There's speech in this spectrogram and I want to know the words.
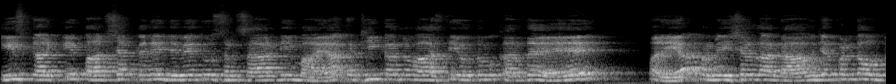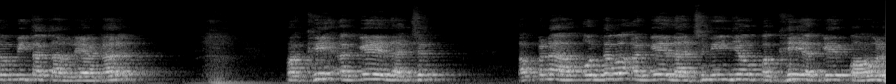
ਇਸ ਕਰਕੇ ਪਾਤਸ਼ਾਹ ਕਹਿੰਦੇ, ਜਿਵੇਂ ਤੂੰ ਸੰਸਾਰ ਦੀ ਮਾਇਆ ਇਕੱਠੀ ਕਰਨ ਵਾਸਤੇ ਉਦਮ ਕਰਦਾ ਹੈ ਭਰਿਆ ਪਰਮੇਸ਼ਰ ਦਾ ਨਾਮ ਜਪਣ ਦਾ ਉਦਮ ਵੀ ਤਾਂ ਕਰ ਲਿਆ ਕਰ। ਪੱਖੇ ਅੱਗੇ ਲੱਛ ਆਪਣਾ ਉਦਮ ਅੱਗੇ ਲక్ష్ਮੀ ਜੋ ਪੱਖੇ ਅੱਗੇ ਪਾਉਣ।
